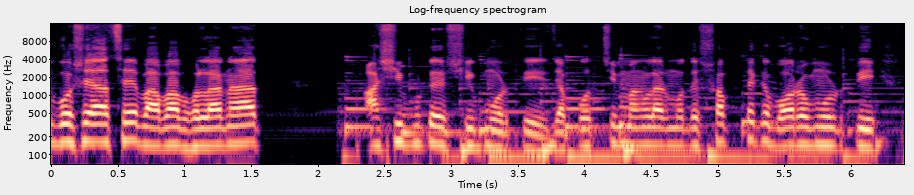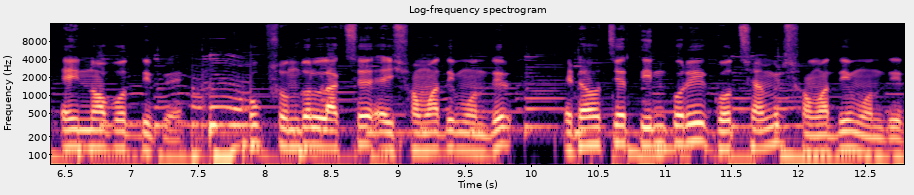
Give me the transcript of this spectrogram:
বসে আছে বাবা ভোলানাথ, আশি ফুটের শিব মূর্তি, যা পশ্চিম বাংলার মধ্যে সব থেকে বড় মূর্তি এই নবদ্বীপে। খুব সুন্দর লাগছে এই সমাধি মন্দির। এটা হচ্ছে তিনকড়ি গোস্বামীর সমাধি মন্দির।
